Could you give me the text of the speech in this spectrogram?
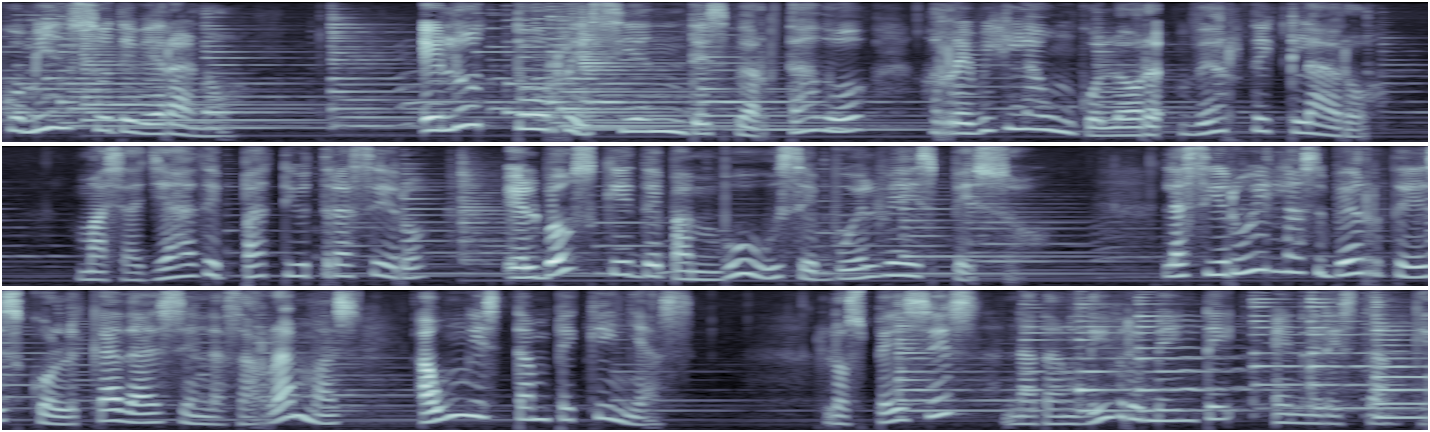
Comienzo de verano. El loto recién despertado revela un color verde claro. Más allá del patio trasero, el bosque de bambú se vuelve espeso. Las ciruelas verdes colgadas en las ramas aún están pequeñas. Los peces nadan libremente en el estanque.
